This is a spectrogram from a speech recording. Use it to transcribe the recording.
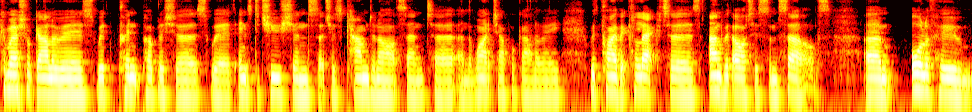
commercial galleries, with print publishers, with institutions such as Camden Art Centre and the Whitechapel Gallery, with private collectors, and with artists themselves, um, all of whom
